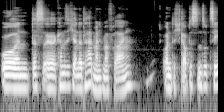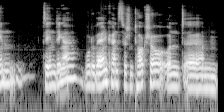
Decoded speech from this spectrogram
Und das äh, kann man sich ja in der Tat manchmal fragen. Und ich glaube, das sind so zehn, zehn Dinger, wo du wählen kannst zwischen Talkshow und ähm,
